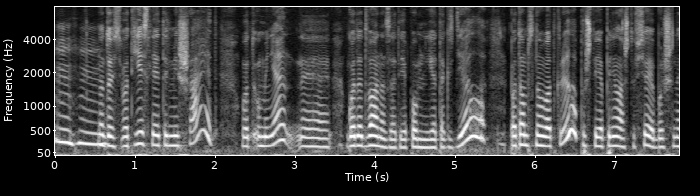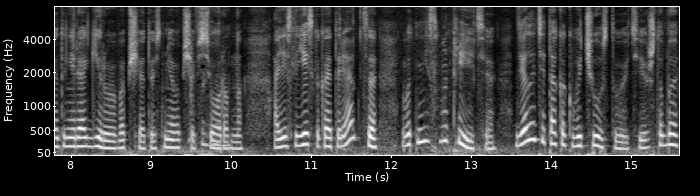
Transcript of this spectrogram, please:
Мгм. Ну, то есть вот если это мешает, вот у меня э, года два назад, я помню, я так сделала, потом снова открыла, потому что я поняла, что все, я больше на это не реагирую вообще, то есть мне вообще все Мгм. равно. А если есть какая-то реакция, вот не смотрите, делайте так, как вы чувствуете, чтобы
